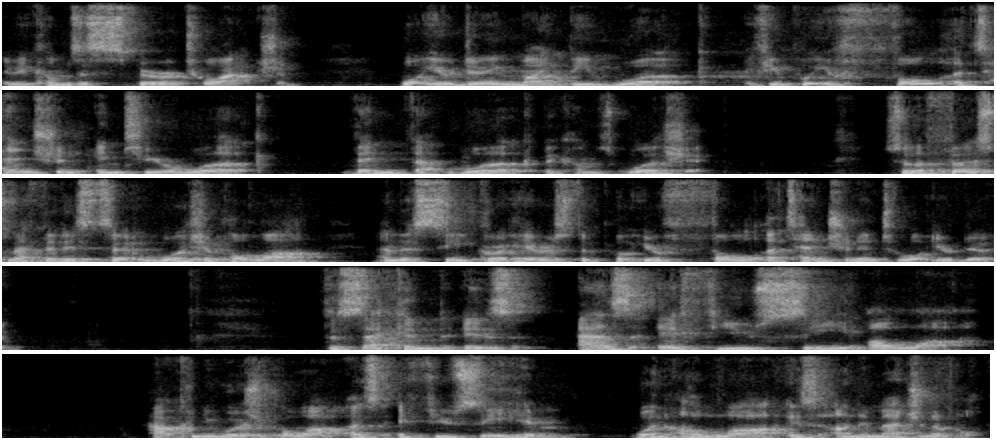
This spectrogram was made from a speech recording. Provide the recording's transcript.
It becomes a spiritual action. What you're doing might be work. If you put your full attention into your work, then that work becomes worship. So the first method is to worship Allah, and the secret here is to put your full attention into what you're doing. The second is as if you see Allah. How can you worship Allah as if you see Him when Allah is unimaginable.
